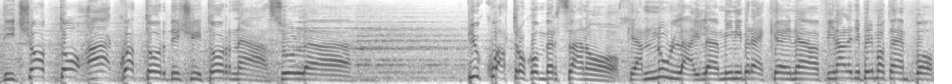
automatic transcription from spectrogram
18 a 14 torna sul eh, più 4 Conversano che annulla il mini break in finale di primo tempo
